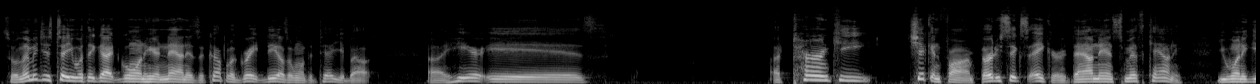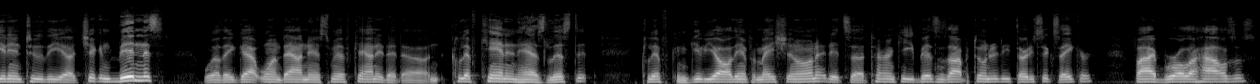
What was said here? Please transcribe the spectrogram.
So let me just tell you what they got going here now. There's a couple of great deals I want to tell you about. Uh, here is a turnkey chicken farm, 36 acre, down there in Smith County. You want to get into the uh, chicken business? Well, they got one down there in Smith County that uh, Cliff Cannon has listed. Cliff can give you all the information on it. It's a turnkey business opportunity, 36 acres, five broiler houses,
